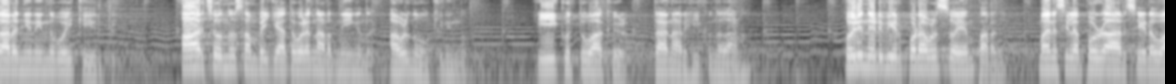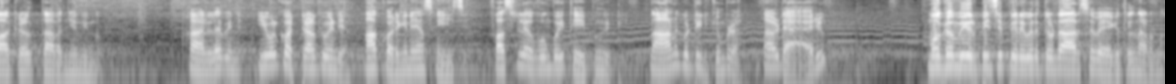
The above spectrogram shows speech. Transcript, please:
തറഞ്ഞു നിന്ന് പോയി കീർത്തി. ആർച്ച ഒന്നും സംഭവിക്കാത്ത പോലെ നടന്നു നീങ്ങുന്നു. അവൾ നോക്കി നിന്നു. ഈ കുത്തുവാക്കുകൾ താൻ അർഹിക്കുന്നതാണ്. ഒരു നെടുവീർപ്പോടെ അവൾ സ്വയം പറഞ്ഞു. മനസ്സിലപ്പോഴും ആർച്ചയുടെ വാക്കുകൾ തറഞ്ഞു നിന്നു. അല്ല പിന്നെ ഇവൾക്ക് ഒറ്റയാൾക്ക് വേണ്ടിയാ. ആ കുരങ്ങനെ ഞാൻ സ്നേഹിച്ച്. ഫസ്റ്റ് ലവും പോയി തേപ്പും കിട്ടി. നാണം കൊട്ടി അവിടെ ആരു? മുഖം വീർപ്പിച്ച് പിറിവിരുത്തുകൊണ്ട് ആർച്ച വേഗത്തിൽ നടന്നു.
